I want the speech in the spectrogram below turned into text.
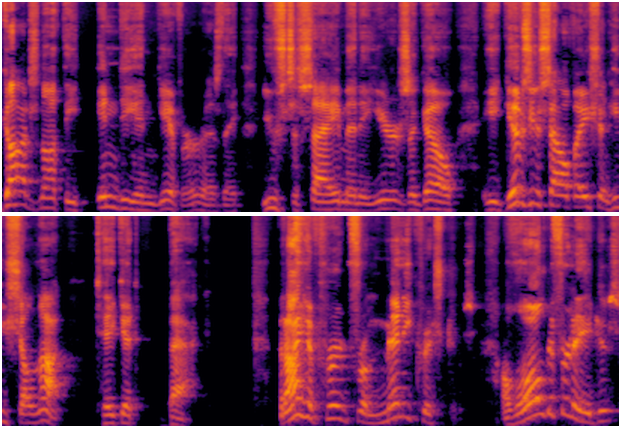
God's not the Indian giver, as they used to say many years ago. He gives you salvation, he shall not take it back. But I have heard from many Christians of all different ages,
